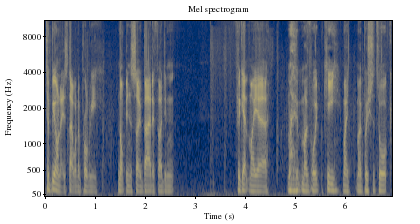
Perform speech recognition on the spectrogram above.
To be honest, that would have probably not been so bad if I didn't forget my uh my my VoIP key, my my push to talk.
